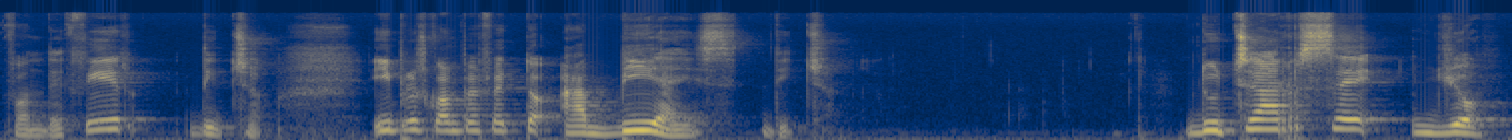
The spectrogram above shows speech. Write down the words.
Von decir, dicho. Y pluscuamperfecto, habíais dicho. Ducharse yo.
